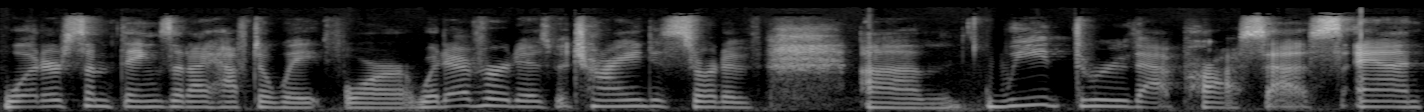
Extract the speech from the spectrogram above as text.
What are some things that I have to wait for? Whatever it is, but trying to sort of um, weed through that process and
